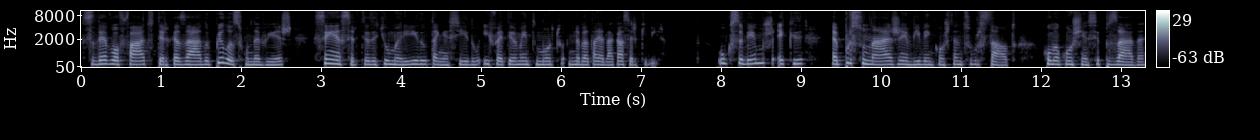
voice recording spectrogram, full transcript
se deve ao fato de ter casado pela segunda vez, sem a certeza que o marido tenha sido efetivamente morto na Batalha da Cácer-Quibir. O que sabemos é que a personagem vive em constante sobressalto, com uma consciência pesada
